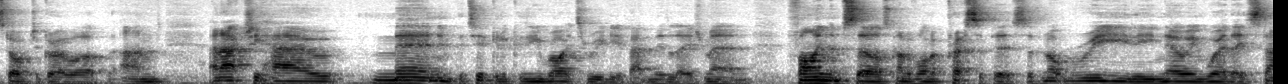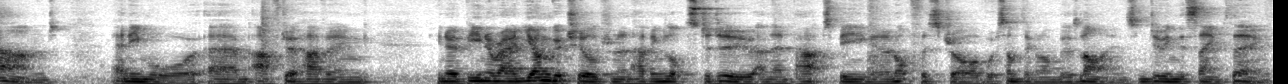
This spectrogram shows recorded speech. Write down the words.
start to grow up, and and actually how men in particular, because he writes really about middle aged men, find themselves kind of on a precipice of not really knowing where they stand anymore um, after having you know been around younger children and having lots to do and then perhaps being in an office job or something along those lines and doing the same thing.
